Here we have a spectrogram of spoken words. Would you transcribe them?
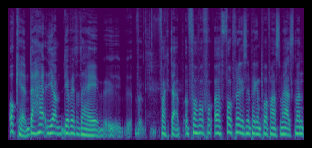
okej det här, jag, jag vet att det här är eh, fucked up, F- f- f- folk får lägga sina pengar på vad fan som helst men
